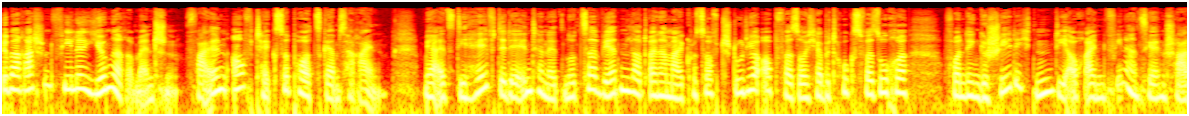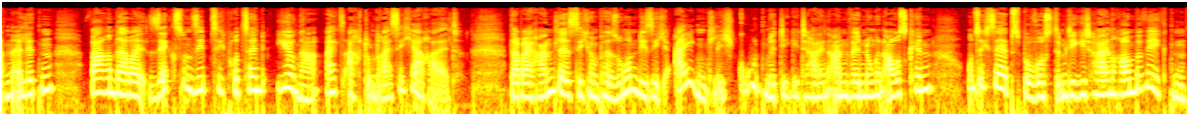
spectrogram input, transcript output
Überraschend viele jüngere Menschen fallen auf Tech-Support-Scams herein. Mehr als die Hälfte der Internetnutzer werden laut einer Microsoft-Studie Opfer solcher Betrugsversuche. Von den Geschädigten, die auch einen finanziellen Schaden erlitten, waren dabei 76 Prozent jünger als 38 Jahre alt. Dabei handle es sich um Personen, die sich eigentlich gut mit digitalen Anwendungen auskennen und sich selbstbewusst im digitalen Raum bewegten,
